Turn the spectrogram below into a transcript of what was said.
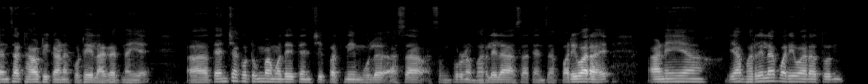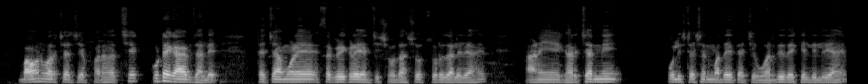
त्यांचा ठाव ठिकाणा कुठेही लागत नाही आहे त्यांच्या कुटुंबामध्ये त्यांची पत्नी मुलं असा संपूर्ण भरलेला असा त्यांचा परिवार आहे. आणि या भरलेल्या परिवारातून बावन्न वर्षाचे फरहद शेख कुठे गायब झाले? त्याच्यामुळे सगळीकडे यांची शोधाशोध सुरू झालेली आहे. आणि घरच्यांनी पोलीस स्टेशनमध्ये त्याची वर्दी देखील दिलेली आहे.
